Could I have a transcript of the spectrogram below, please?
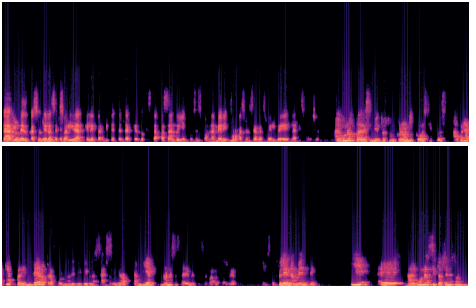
darle una educación de la sexualidad que le permite entender qué es lo que está pasando y entonces con la mera información se resuelve la disfunción algunos padecimientos son crónicos y pues habrá que aprender otra forma de vivir la sexualidad también. No necesariamente se va a resolver este, plenamente. Y eh, algunas situaciones son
